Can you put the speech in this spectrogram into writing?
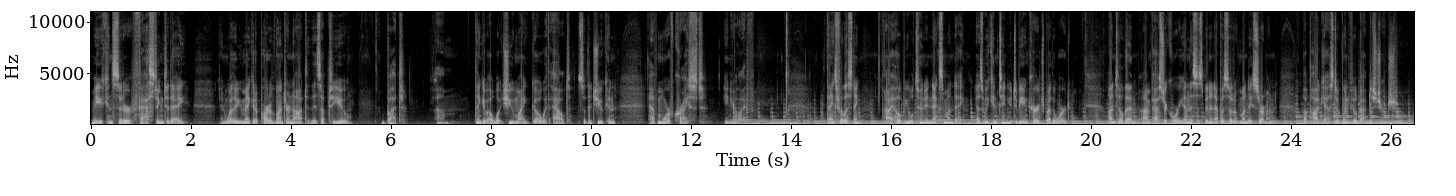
may you consider fasting today, and whether you make it a part of Lent or not is up to you. But um, think about what you might go without so that you can have more of Christ in your life. Thanks for listening. I hope you will tune in next Monday as we continue to be encouraged by the Word. Until then, I'm Pastor Corey, and this has been an episode of Monday Sermon, a podcast of Winfield Baptist Church.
